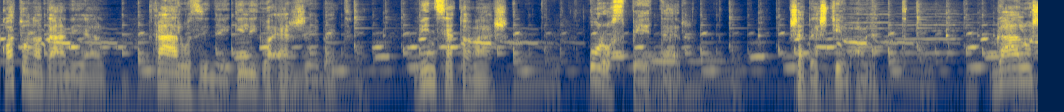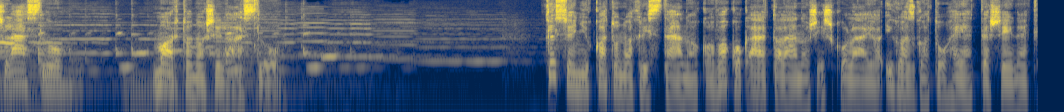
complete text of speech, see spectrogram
Katona Dániel, Káloziné Giliga Erzsébet, Vince Tamás, Orosz Péter, Sebestyén Anett, Gálos László, Martonosi László. Köszönjük Katona Krisztának, a Vakok Általános Iskolája igazgató helyettesének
